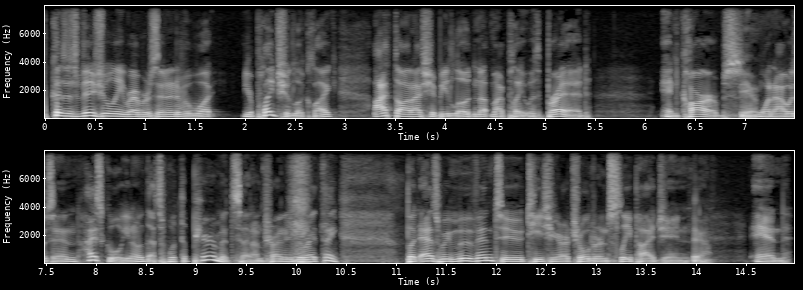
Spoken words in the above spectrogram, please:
because it's visually representative of what your plate should look like. I thought I should be loading up my plate with bread and carbs Yeah. when I was in high school. You know, that's what the pyramid said. I'm trying to do the right thing. But as we move into teaching our children sleep hygiene, Yeah. and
